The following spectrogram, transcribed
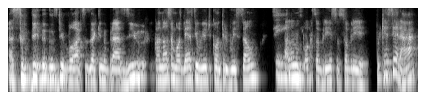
a subida dos divórcios aqui no Brasil, com a nossa modesta e humilde contribuição, Sim. falando um pouco sobre isso, sobre por que será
